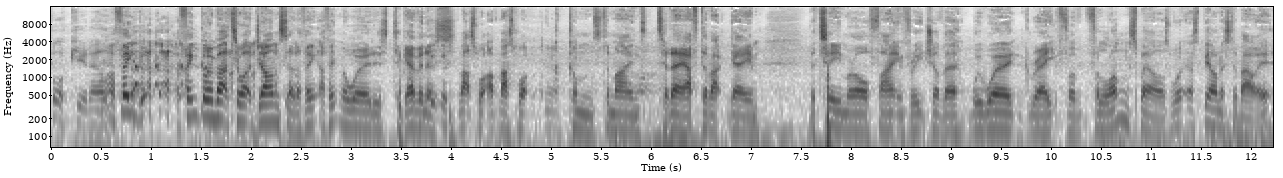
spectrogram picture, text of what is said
Fucking hell. I think I think going back to what John said, I think I think my word is togetherness. That's what that's what comes to mind today after that game. The team are all fighting for each other. We weren't great for, for long spells. Well, Let's be honest about it.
